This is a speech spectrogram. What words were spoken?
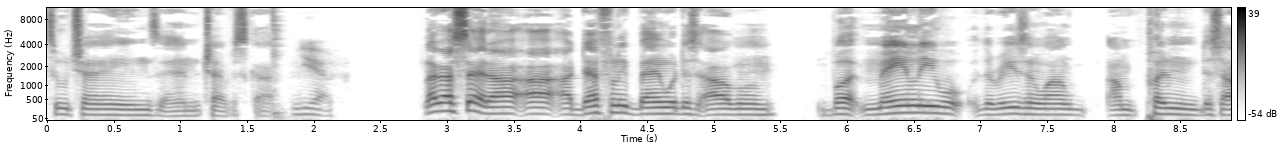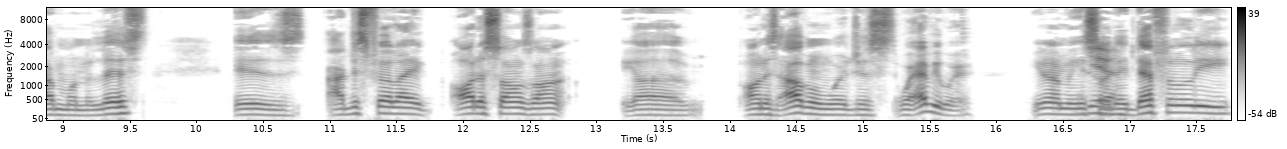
2 Chainz, and Travis Scott. Yeah. Like I said, I I, I definitely bang with this album, but mainly the reason why I'm I'm putting this album on the list is I just feel like all the songs on uh on this album were just were everywhere. You know what I mean? Yeah. So they definitely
